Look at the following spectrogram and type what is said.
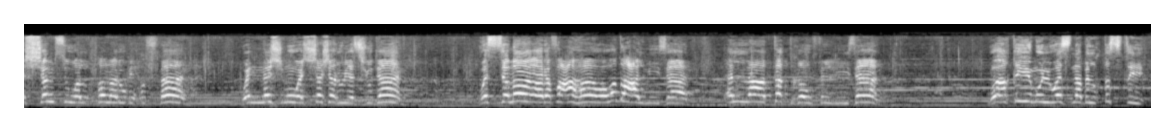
الشمس والقمر بحسبان والنجم والشجر يسجدان والسماء رفعها ووضع الميزان ألا تطغوا في الميزان وأقيموا الوزن بالقسط ولا تخسروا الميزان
